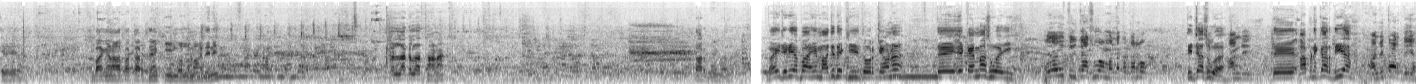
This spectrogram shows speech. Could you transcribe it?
ਤੇ ਬਾਈਆਂ ਨਾਲ ਆਪਾਂ ਕਰਦੇ ਹਾਂ ਕੀ ਮੁੱਲ ਮੰਗਦੇ ਨੇ। ਕੱਲਾ ਕੱਲਾ ਥਾਣਾ। ਕਰਦੇ ਹਾਂ ਗੱਲ। ਬਾਈ ਜਿਹੜੀ ਆਪਾਂ ਇਹ ਮੱਝ ਦੇਖੀ ਤੋਰ ਕੇ ਹੁਣ ਤੇ ਇਹ ਕਹਿਮਾ ਸੂਆ ਜੀ। ਇਹਦਾ ਜੀ ਤੀਜਾ ਸੂਆ ਮੰਨ ਕੇ ਚੱਲੋ। ਤੀਜਾ ਸੂਆ? ਹਾਂਜੀ। ਤੇ ਆਪਣੇ ਘਰ ਦੀ ਆ? ਹਾਂਜੀ ਘਰ ਦੀ ਆ।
